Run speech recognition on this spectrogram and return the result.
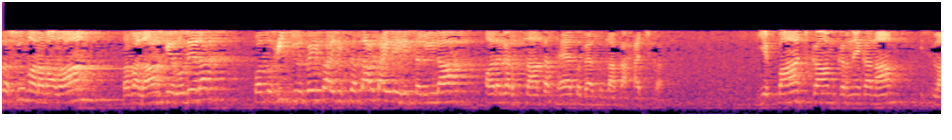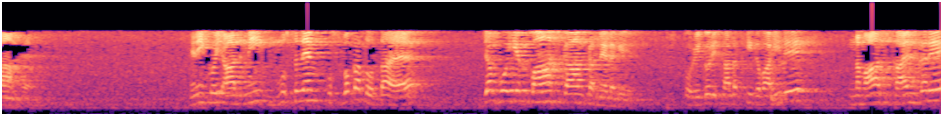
تسم رمضان رمضان کے روزے رکھ۔ وہ تو طویلا اور اگر طاقت ہے تو بیت اللہ کا حج کر۔ یہ پانچ کام کرنے کا نام اسلام ہے۔ یعنی کوئی آدمی مسلم اس وقت ہوتا ہے جب وہ یہ پانچ کام کرنے لگے۔ تو عید و رسالت کی گواہی دے، نماز قائم کرے،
